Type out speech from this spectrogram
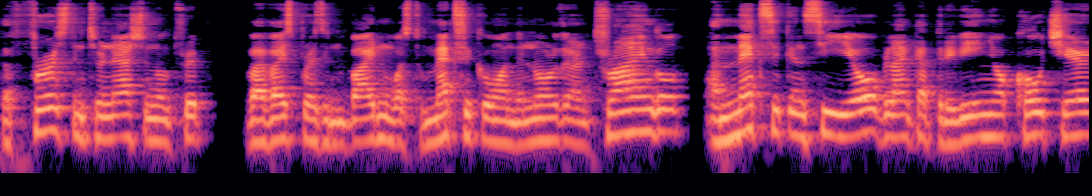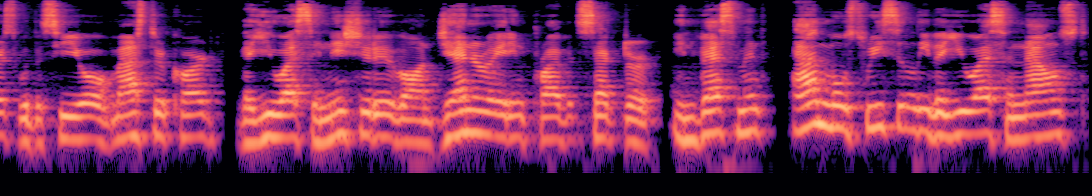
The first international trip by Vice President Biden was to Mexico on the Northern Triangle. A Mexican CEO, Blanca Treviño, co-chairs with the CEO of MasterCard the U.S. initiative on generating private sector investment. And most recently, the U.S. announced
